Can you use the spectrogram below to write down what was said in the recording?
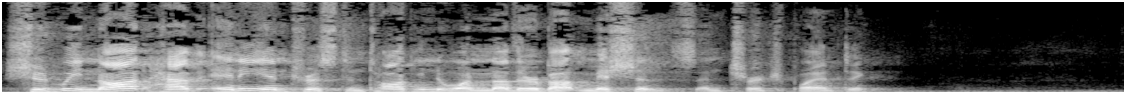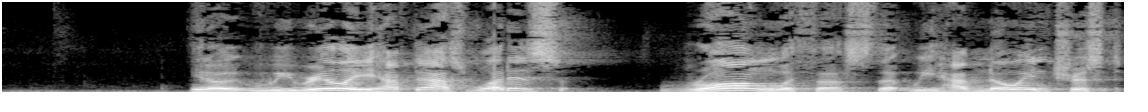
should we not have any interest in talking to one another about missions and church planting? You know, we really have to ask what is wrong with us that we have no interest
